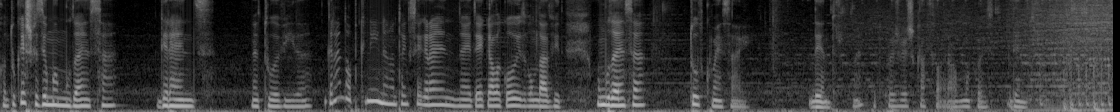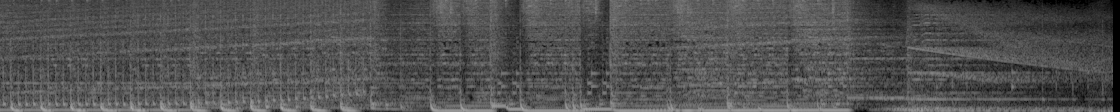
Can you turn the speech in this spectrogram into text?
quando tu queres fazer uma mudança grande na tua vida, grande ou pequenina, não tem que ser grande, né? tem aquela coisa, vou mudar de vida. Uma mudança, tudo começa aí, dentro, né? depois veres cá fora alguma coisa, dentro.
